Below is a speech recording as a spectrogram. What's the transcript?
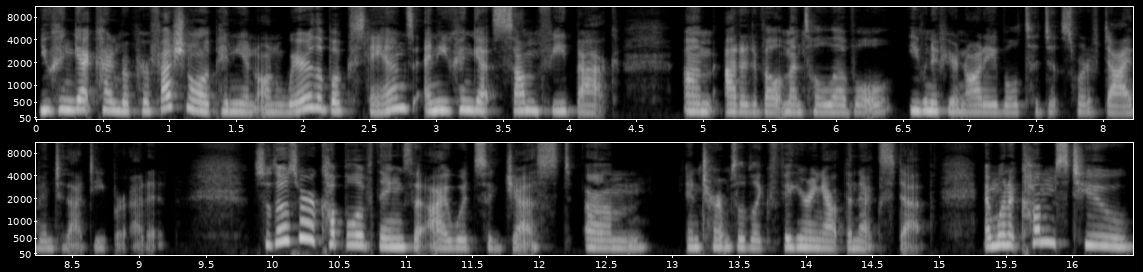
you can get kind of a professional opinion on where the book stands and you can get some feedback um, at a developmental level, even if you're not able to d- sort of dive into that deeper edit. So, those are a couple of things that I would suggest um, in terms of like figuring out the next step. And when it comes to,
